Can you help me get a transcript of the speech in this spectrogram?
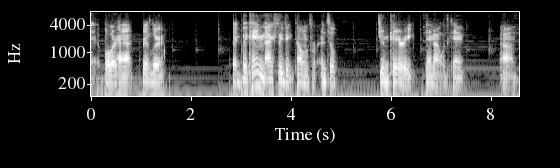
uh, bowler hat Riddler. Like the King actually didn't come fr until Jim Carrey came out with the King. Um,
